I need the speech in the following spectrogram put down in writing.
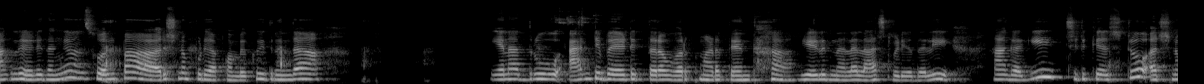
ಆಗಲೇ ಹೇಳಿದಂಗೆ ಒಂದು ಸ್ವಲ್ಪ ಅರಿಶಿನ ಪುಡಿ ಹಾಕ್ಕೊಬೇಕು. ಇದರಿಂದ ಏನಾದರೂ ಆ್ಯಂಟಿಬಯೋಟಿಕ್ ಥರ ವರ್ಕ್ ಮಾಡುತ್ತೆ ಅಂತ ಹೇಳಿದ್ನಲ್ಲ ಲಾಸ್ಟ್ ವಿಡಿಯೋದಲ್ಲಿ ಹಾಗಾಗಿ ಚಿಟಿಕೆಯಷ್ಟು ಅರಿಶಿನ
